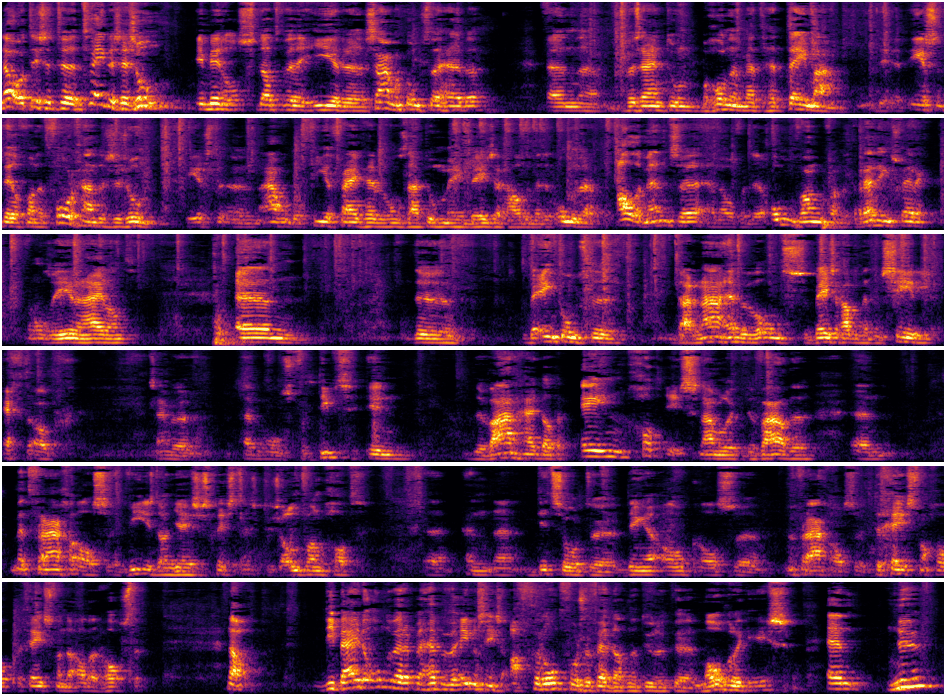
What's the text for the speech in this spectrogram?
Nou, het is het uh, tweede seizoen inmiddels dat we hier uh, samenkomsten hebben. En uh, we zijn toen begonnen met het thema, het eerste deel van het voorgaande seizoen. Eerst een avond of vier, vijf hebben we ons daar toen mee bezig gehouden met het onderwerp alle mensen. En over de omvang van het reddingswerk van onze Heer en Heiland. En de bijeenkomsten daarna hebben we ons bezig gehouden met een serie echt ook zijn we, hebben we ons verdiept in de waarheid dat er één God is, namelijk de Vader. En met vragen als wie is dan Jezus Christus, de Zoon van God? Uh, en uh, dit soort uh, dingen ook als een vraag als de geest van God, de geest van de Allerhoogste. Nou, die beide onderwerpen hebben we enigszins afgerond, voor zover dat natuurlijk mogelijk is. En nu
